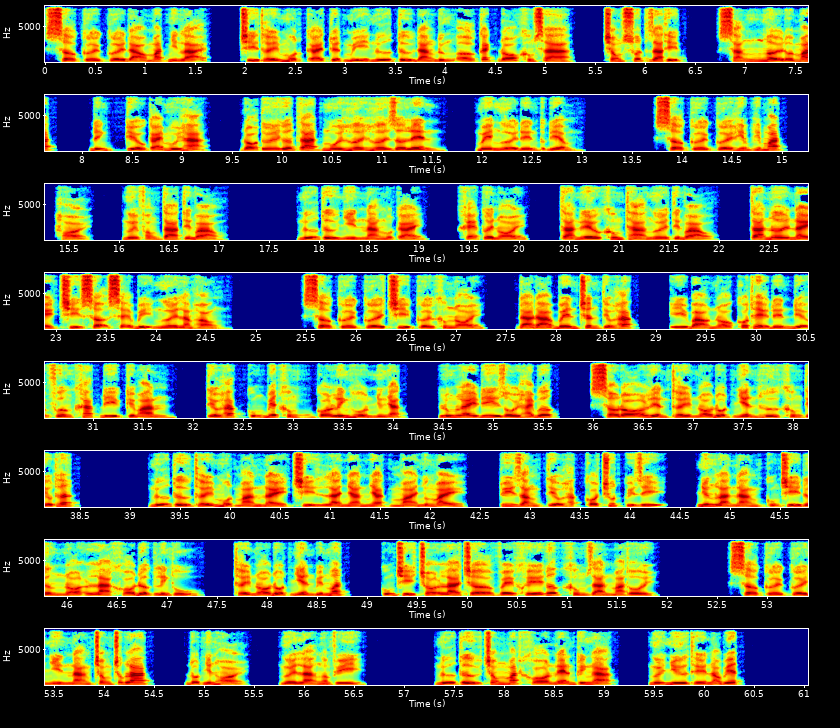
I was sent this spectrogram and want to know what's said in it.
Sở cười cười đảo mắt nhìn lại, chỉ thấy một cái tuyệt mỹ nữ tử đang đứng ở cách đó không xa, trong suốt da thịt, sáng ngời đôi mắt, đỉnh tiểu cái mũi hạ, đỏ tươi ướt át môi hơi hơi dơ lên, mê người đến cực điểm. Sở cười cười híp híp mắt, hỏi, ngươi phóng ta tiến bảo Nữ tử nhìn nàng một cái, khẽ cười nói, ta nếu không thả ngươi tiến vào, ta nơi này chỉ sợ sẽ bị ngươi làm hỏng. Sở cười cười chỉ cười không nói, đá đá bên chân tiểu hắc, ý bảo nó có thể đến địa phương khác đi kiếm ăn, tiểu hắc cũng biết không có linh hồn như nhặt, lung lay đi rồi hai bước, sau đó liền thấy nó đột nhiên hư không tiêu thất. Nữ tử thấy một màn này chỉ là nhàn nhạt mà những mày, tuy rằng tiểu hắc có chút quỷ dị, nhưng là nàng cũng chỉ đương nó là khó được linh thú, thấy nó đột nhiên biến mất, cũng chỉ cho là trở về khế ước không gian mà thôi. Sở cười cười nhìn nàng trong chốc lát, đột nhiên hỏi, ngươi là ngâm phi. Nữ tử trong mắt khó nén kinh ngạc, ngươi như thế nào biết?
